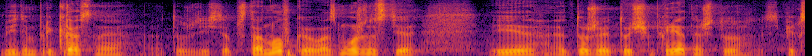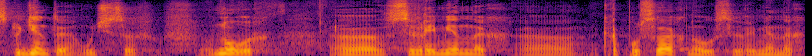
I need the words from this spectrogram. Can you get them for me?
Видим прекрасная тоже здесь обстановка, возможности. И тоже это очень приятно, что теперь студенты учатся в новых э, современных корпусах, новых современных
